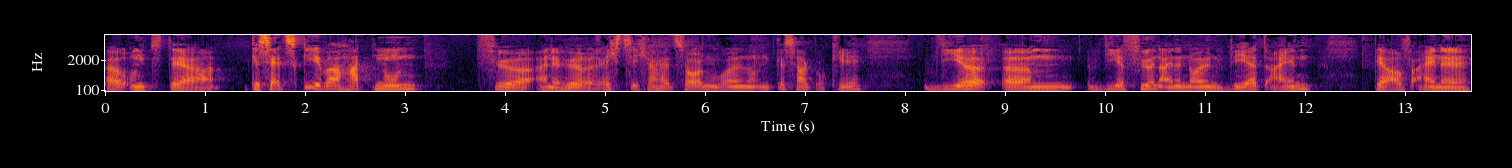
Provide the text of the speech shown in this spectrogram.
Äh, und der Gesetzgeber hat nun für eine höhere Rechtssicherheit sorgen wollen und gesagt, okay, wir, ähm, wir führen einen neuen Wert ein, der auf eine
